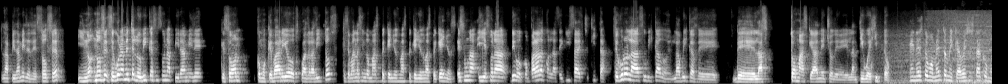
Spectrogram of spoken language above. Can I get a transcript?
la pirámide de Sócer, y no, no sé, seguramente lo ubicas, es una pirámide que son como que varios cuadraditos que se van haciendo más pequeños, más pequeños, más pequeños. Es una, y es una, digo, comparada con las de Giza, es chiquita. Seguro la has ubicado, la ubicas de, de las tomas que han hecho del antiguo Egipto. En este momento mi cabeza está como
